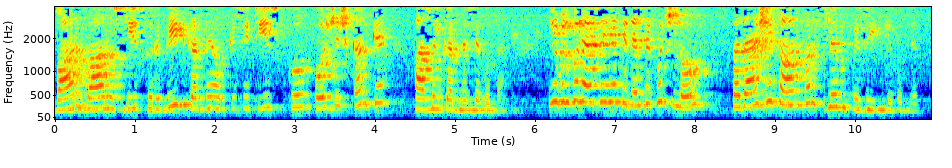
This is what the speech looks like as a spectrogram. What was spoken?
بار بار اس چیز کو ریپیٹ کرنے اور کسی چیز کو کوشش کر کے حاصل کرنے سے ہوتا ہے۔ یہ بالکل ایسے ہی ہے کہ جیسے کچھ لوگ پیدائشی طور پر سلم فزیک کے ہوتے ہیں۔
